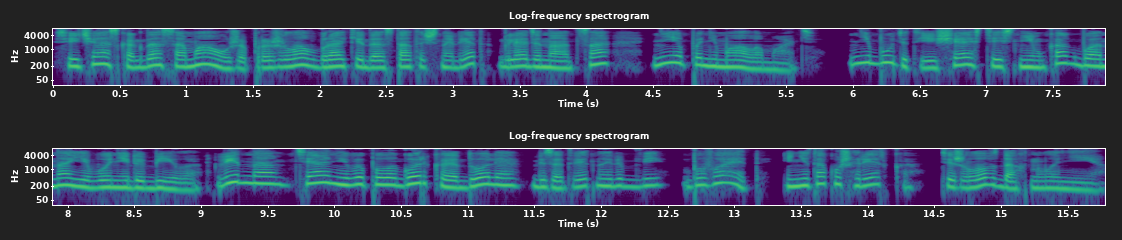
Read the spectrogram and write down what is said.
Сейчас, когда сама уже прожила в браке достаточно лет, глядя на отца, не понимала мать. Не будет ей счастья с ним, как бы она его не любила. Видно, Тиане выпала горькая доля безответной любви. Бывает, и не так уж редко. Тяжело вздохнула Ния.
